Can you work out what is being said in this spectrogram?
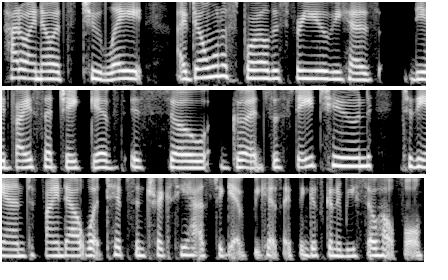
How do I know it's too late? I don't want to spoil this for you because the advice that Jake gives is so good. So stay tuned to the end to find out what tips and tricks he has to give because I think it's going to be so helpful.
